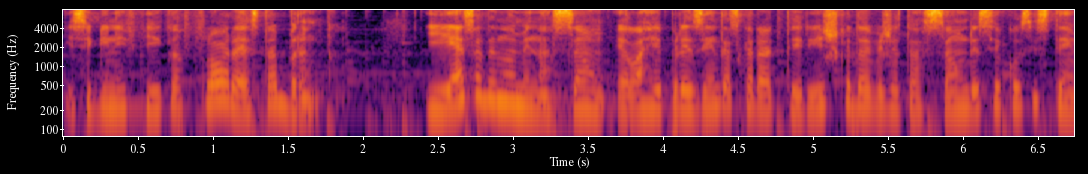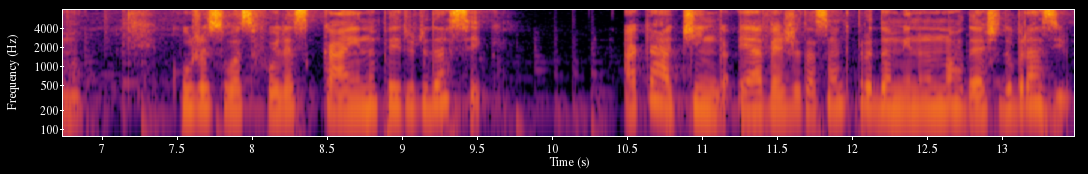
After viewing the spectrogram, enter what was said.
e significa floresta branca. E essa denominação, ela representa as características da vegetação desse ecossistema, cujas suas folhas caem no período da seca. A caatinga é a vegetação que predomina no Nordeste do Brasil.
